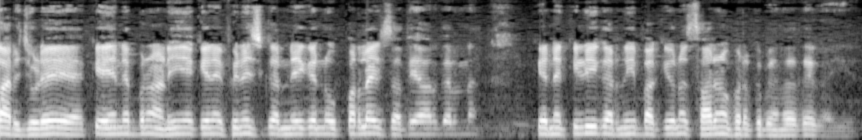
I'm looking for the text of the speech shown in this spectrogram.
ਘਰ ਜੁੜੇ ਹੈ ਕਿਸੇ ਨੇ ਬਣਾਣੀ ਹੈ, ਕਿਸੇ ਨੇ ਫਿਨਿਸ਼ ਕਰਨੀ ਕਿਸੇ ਨੇ ਉੱਪਰਲਾ ਹਿੱਸਾ ਤਿਆਰ ਕਰਨਾ, ਕਿਸੇ ਨੇ ਕਿਹੜੀ ਕਰਨੀ, ਬਾਕੀ ਉਹਨਾਂ ਸਾਰਿਆਂ ਨੂੰ ਫ਼ਰਕ ਪੈਂਦਾ ਤੇ ਹੈਗਾ ਹੀ ਹੈ।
